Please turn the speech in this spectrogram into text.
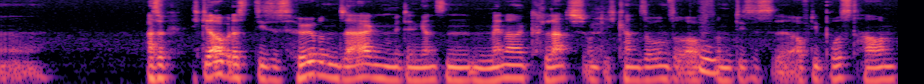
äh, also ich glaube, dass dieses Hören, Sagen mit den ganzen Männerklatsch und ich kann so und so oft mhm. und dieses äh, auf die Brust hauen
